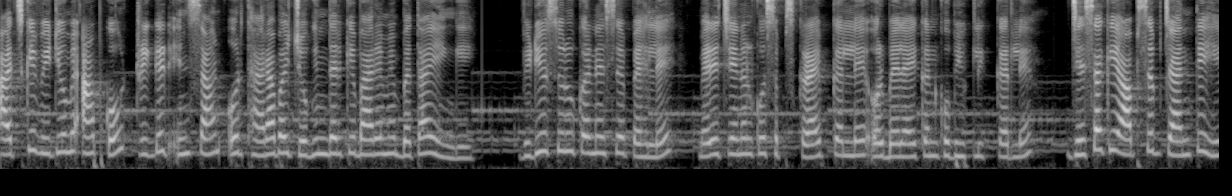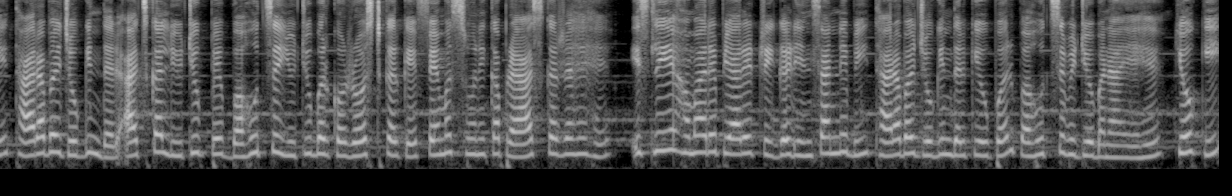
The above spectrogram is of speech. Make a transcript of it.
आज के वीडियो में आपको ट्रिगर्ड इंसान और थाराबाई जोगिंदर के बारे में बताएँगे। वीडियो शुरू करने से पहले मेरे चैनल को सब्सक्राइब कर ले और बेल आइकन को भी क्लिक कर ले। जैसा कि आप सब जानते हैं थाराबाई जोगिंदर आजकल यूट्यूब पे बहुत से यूट्यूबर को रोस्ट करके फ़ेमस होने का प्रयास कर रहे हैं। इसलिए हमारे प्यारे ट्रिगर्ड इंसान ने भी थाराबाई जोगिंदर के ऊपर बहुत से वीडियो बनाए हैं, क्योंकि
